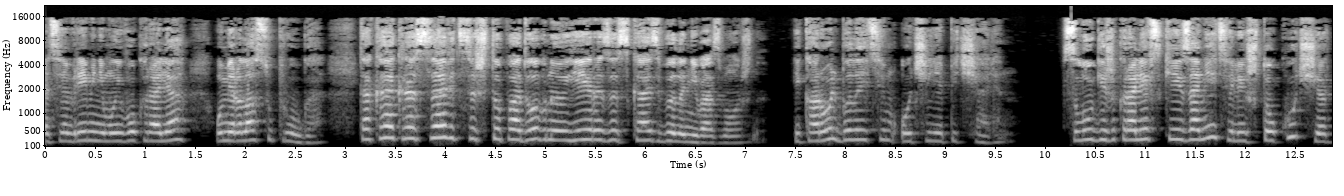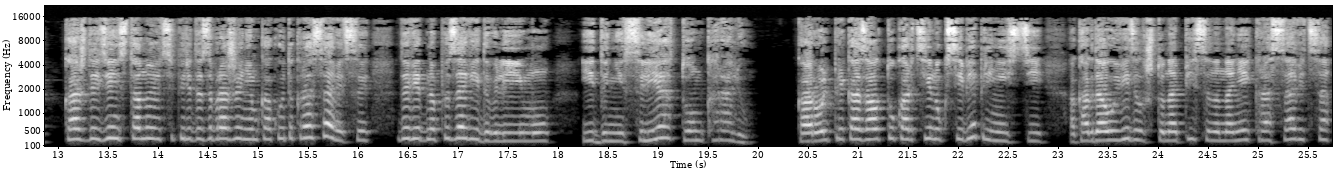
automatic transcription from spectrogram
А тем временем у его короля умерла супруга, такая красавица, что подобную ей разыскать было невозможно. И король был этим очень опечален. Слуги же королевские заметили, что кучер каждый день становится перед изображением какой-то красавицы, да, видно, позавидовали ему, и донесли о том королю. Король приказал ту картину к себе принести, а когда увидел, что написано на ней красавица,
